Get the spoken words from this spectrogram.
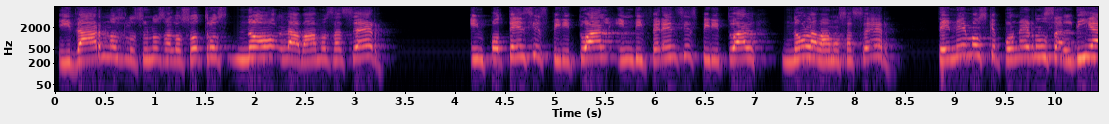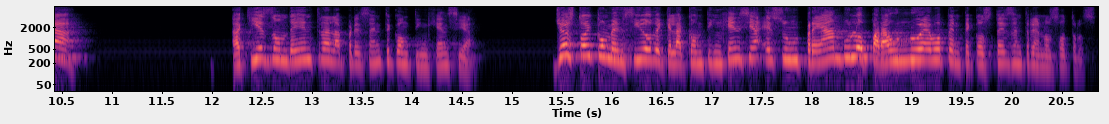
y darnos los unos a los otros, no la vamos a hacer. Impotencia espiritual, indiferencia espiritual, no la vamos a hacer. Tenemos que ponernos al día. Aquí es donde entra la presente contingencia. Yo estoy convencido de que la contingencia es un preámbulo para un nuevo Pentecostés entre nosotros.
